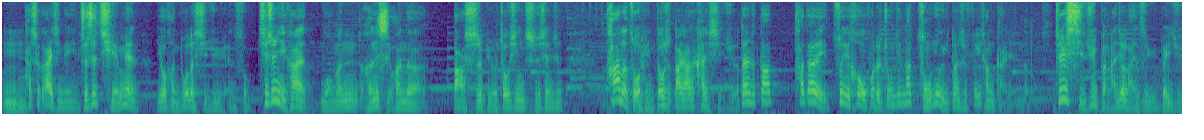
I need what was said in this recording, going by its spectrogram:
嗯它是个爱情电影，只是前面有很多的喜剧元素。其实你看，我们很喜欢的大师，比如周星驰先生，他的作品都是大家看喜剧的，但是他他在最后或者中间，他总有一段是非常感人的东西。其实喜剧本来就来自于悲剧。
